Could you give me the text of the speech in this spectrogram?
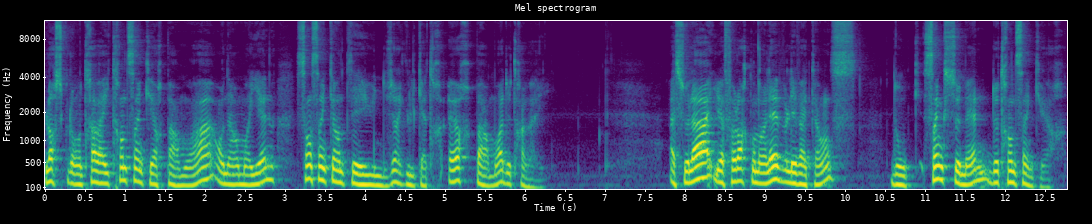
Lorsque l'on travaille 35 heures par mois, on a en moyenne 151,4 heures par mois de travail. À cela, il va falloir qu'on enlève les vacances, donc 5 semaines de 35 heures.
